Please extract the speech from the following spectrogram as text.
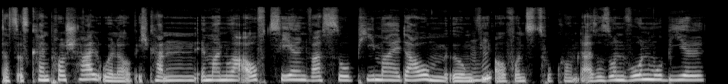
Das ist kein Pauschalurlaub. Ich kann immer nur aufzählen, was so Pi mal Daumen irgendwie mhm. auf uns zukommt. Also so ein Wohnmobil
